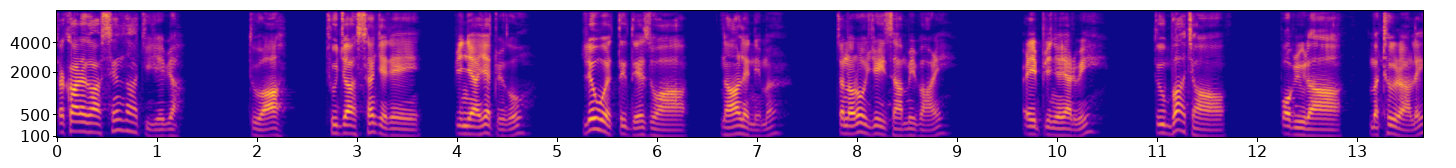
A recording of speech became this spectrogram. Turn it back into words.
တခါတခါစဉ်းစားကြည့်ရဲ့ဗျ။သူဟာထူးခြားစမ်းကြတဲ့ပညာရက်တွေကိုလွတ်ဝဲသိသေးစွာ နားလည်နေမှာကျွန်တော်တို့ရိပ်စားမိပါတယ်။အဲ့ဒီပညာရက်တွေသူဘာကြောင့်ပေါ်ပြူလာ မထွတာလေ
